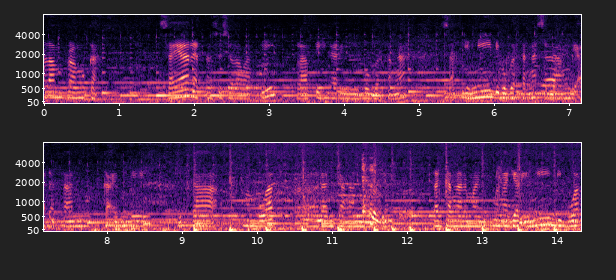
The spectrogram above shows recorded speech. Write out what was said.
Salam Pramuka. Saya Retno Susilawati, pelatih dari Bogor Tengah. Saat ini di Bogor Tengah sedang diadakan KMD. Kita membuat uh, rancangan mengajar. Rancangan mengajar ini dibuat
